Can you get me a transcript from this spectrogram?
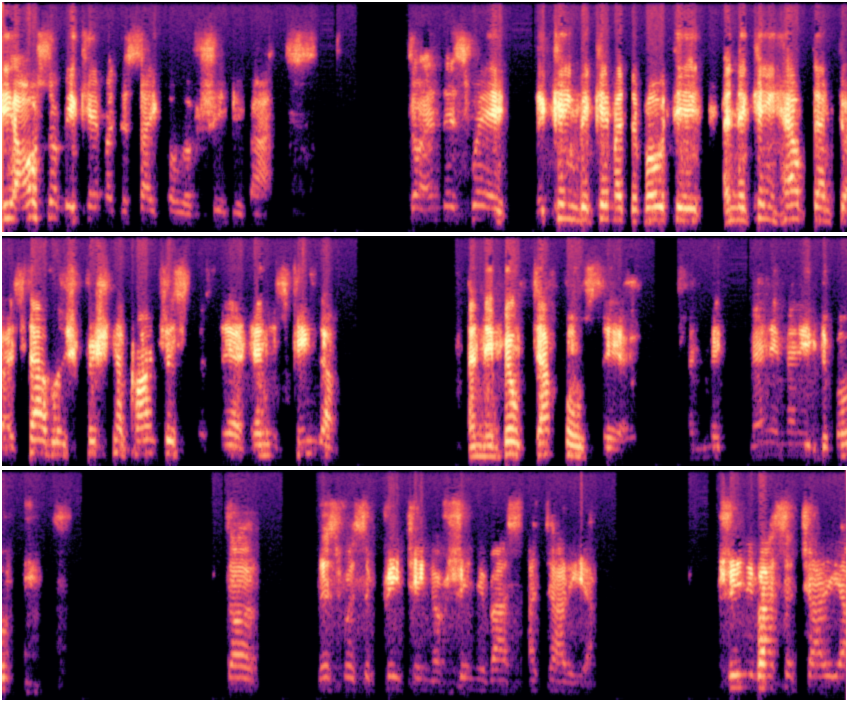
he also became a disciple of Srinivas. So in this way, the king became a devotee and the king helped them to establish Krishna consciousness there in his kingdom. And they built temples there and made many, many devotees. So this was the preaching of Srinivas Acharya. Srinivas Acharya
